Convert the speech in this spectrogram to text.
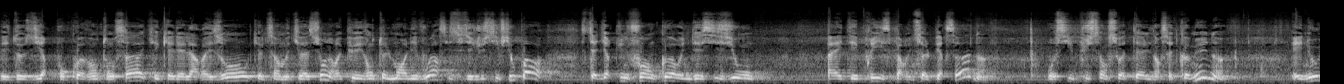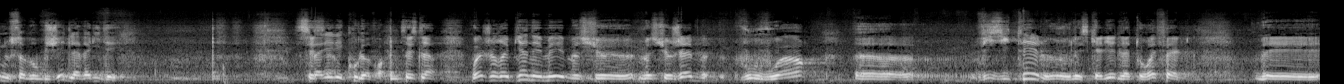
et de se dire pourquoi vend-on ça, quelle est la raison, quelle est sa motivation. On aurait pu éventuellement aller voir si c'était justifié ou pas. C'est-à-dire qu'une fois encore, une décision a été prise par une seule personne, aussi puissante soit-elle dans cette commune, et nous, nous sommes obligés de la valider. C'est les couleuvres. C'est cela. Moi, j'aurais bien aimé, monsieur, monsieur Jeb, vous voir euh, visiter l'escalier de la Tour Eiffel. Mais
